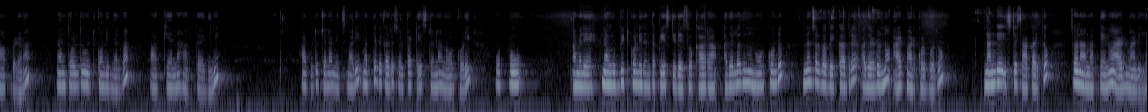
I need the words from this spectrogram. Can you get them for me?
ಹಾಕ್ಬಿಡೋಣ. ನಾನು ತೊಳೆದು ಇಟ್ಕೊಂಡಿದ್ನಲ್ವ? ಆ ಅಕ್ಕಿಯನ್ನು ಹಾಕ್ತಾಯಿದ್ದೀನಿ ಹಾಕ್ಬಿಟ್ಟು ಚೆನ್ನಾಗಿ ಮಿಕ್ಸ್ ಮಾಡಿ, ಮತ್ತೆ ಬೇಕಾದರೆ ಸ್ವಲ್ಪ ಟೇಸ್ಟನ್ನು ನೋಡ್ಕೊಳ್ಳಿ. ಉಪ್ಪು, ಆಮೇಲೆ ನಾವು ರುಬ್ಬಿಟ್ಕೊಂಡಿದ್ದಂಥ ಪೇಸ್ಟ್ ಇದೆ. ಸೊ ಖಾರ ಅದೆಲ್ಲದನ್ನು ನೋಡಿಕೊಂಡು ಇನ್ನೊಂದು ಸ್ವಲ್ಪ ಬೇಕಾದರೆ ಅದೆರಡನ್ನು ಆ್ಯಡ್ ಮಾಡ್ಕೊಳ್ಬೋದು. ನನಗೆ ಇಷ್ಟೇ ಸಾಕಾಯಿತು. ಸೊ ನಾನು ಮತ್ತೇನು ಆ್ಯಡ್ ಮಾಡಿಲ್ಲ.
